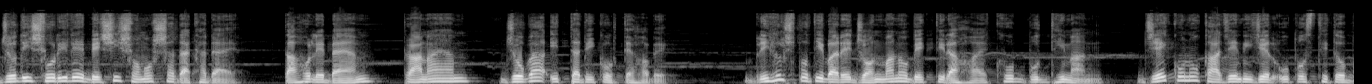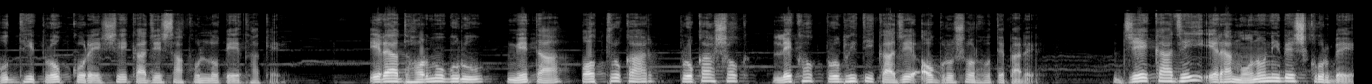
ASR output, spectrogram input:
যদি শরীরে বেশি সমস্যা দেখা দেয়, তাহলে ব্যায়াম, প্রাণায়াম, যোগা ইত্যাদি করতে হবে। বৃহস্পতিবারে জন্মানো ব্যক্তিরা হয় খুব বুদ্ধিমান। যে কোনো কাজে নিজের উপস্থিত বুদ্ধি প্রয়োগ করে সে কাজে সাফল্য পেয়ে থাকে। এরা ধর্মগুরু, নেতা, পত্রকার, প্রকাশক লেখক প্রভৃতি কাজে অগ্রসর হতে পারে। যে কাজেই এরা মনোনিবেশ করবে,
